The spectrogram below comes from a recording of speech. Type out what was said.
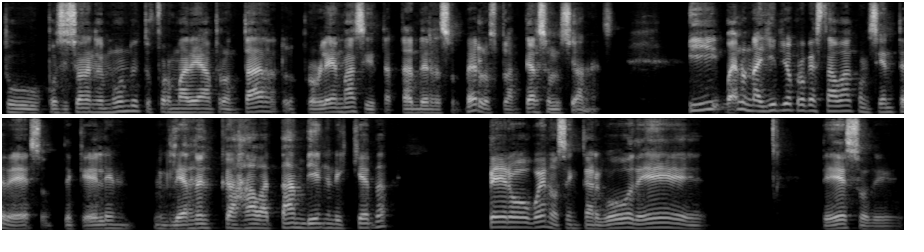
tu posición en el mundo y tu forma de afrontar los problemas y tratar de resolverlos, plantear soluciones. Y bueno, Nayib yo creo que estaba consciente de eso, de que él en, realidad no encajaba tan bien en la izquierda, pero bueno, se encargó de, de eso, de,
